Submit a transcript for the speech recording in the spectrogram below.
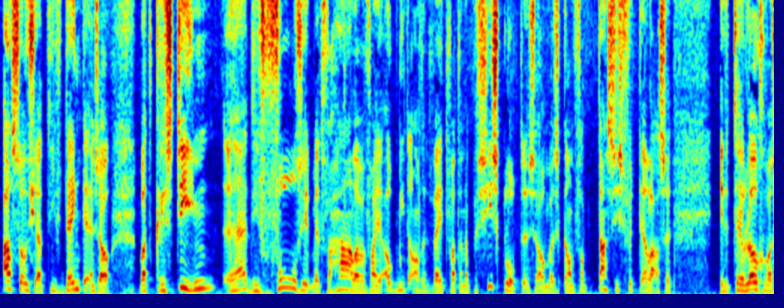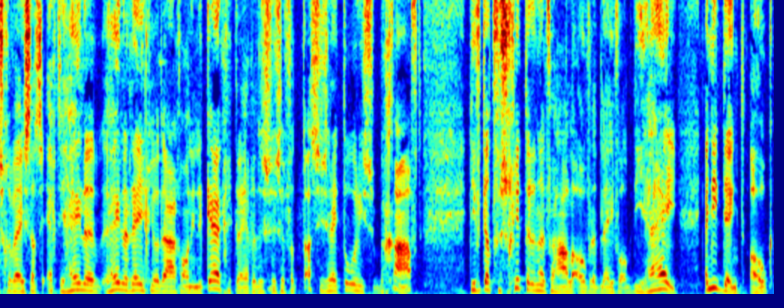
associatief denken en zo. Wat Christine, die vol zit met verhalen... waarvan je ook niet altijd weet wat er nou precies klopt en zo... maar ze kan fantastisch vertellen als ze in de theologen was geweest, dat ze echt die hele, hele regio daar gewoon in de kerk gekregen. Dus ze is een fantastisch retorisch begaafd. Die vertelt verschitterende verhalen over het leven op die hei. En die denkt ook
